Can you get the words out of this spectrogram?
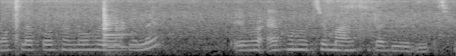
মশলা কষানো হয়ে গেলে এবার এখন হচ্ছে মাংসটা দিয়ে দিচ্ছি।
